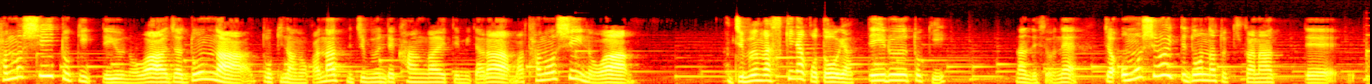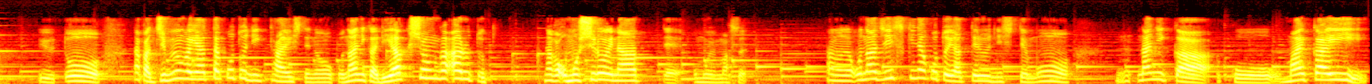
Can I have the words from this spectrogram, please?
あ、楽しい時っていうのはじゃあどんな時なのかなって自分で考えてみたら、まあ、楽しいのは自分が好きなことをやっている時なんですよね。じゃあ面白いってどんな時かなっていうと、なんか自分がやったことに対してのこう何かリアクションがある時、なんか面白いなって思います。なので同じ好きなことやってるにしても、何かこう毎回違う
